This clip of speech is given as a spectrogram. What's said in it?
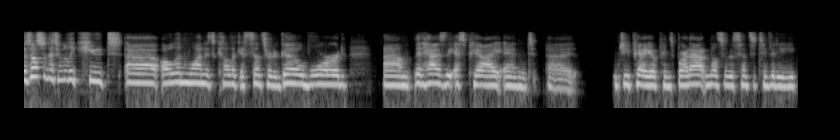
There's also this really cute uh, all-in-one. It's called like a sensor to go board. Um, it has the SPI and uh, GPIO pins brought out, and also the sensitivity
